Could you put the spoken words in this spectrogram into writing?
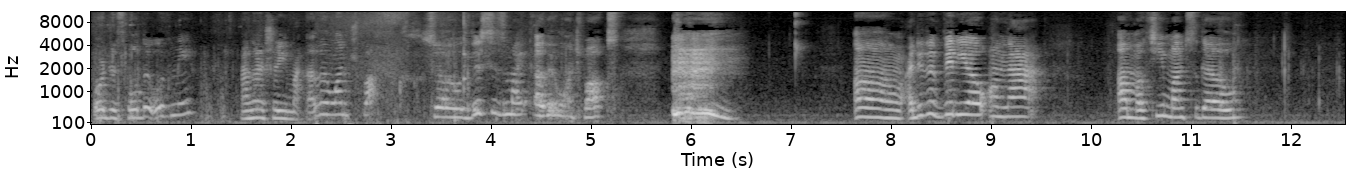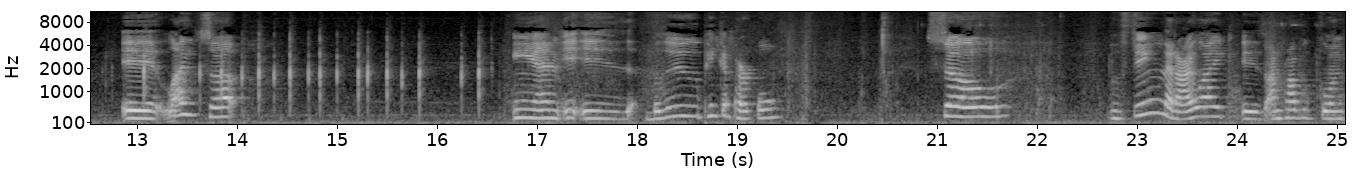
or just hold it with me. I'm gonna show you my other lunchbox. So this is my other lunchbox. um, I did a video on that um a few months ago. It lights up and it is blue, pink, and purple. So the thing that I like is I'm probably going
